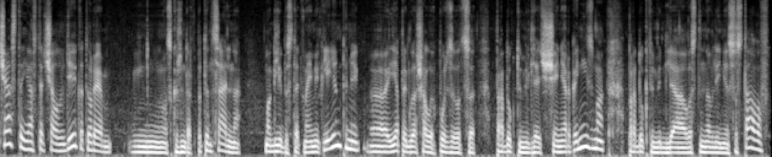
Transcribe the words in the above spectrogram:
Часто я встречал людей, которые, скажем так, потенциально могли бы стать моими клиентами. Э, я приглашал их пользоваться продуктами для очищения организма, продуктами для восстановления суставов,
